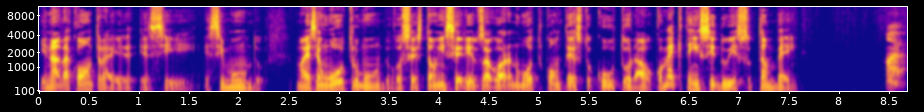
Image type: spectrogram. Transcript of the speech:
E nada contra esse, esse mundo, mas é um outro mundo. Vocês estão inseridos agora num outro contexto cultural. Como é que tem sido isso também? Ah,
